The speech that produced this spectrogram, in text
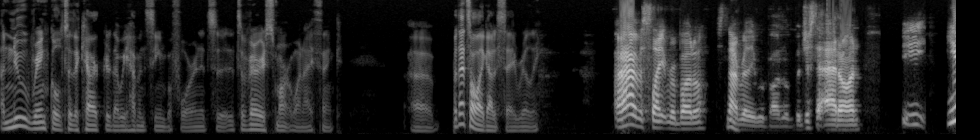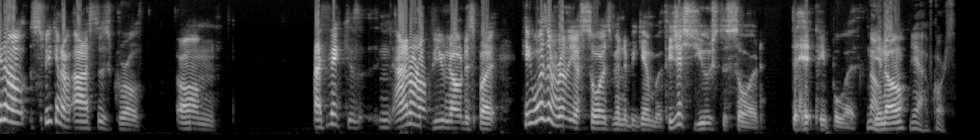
a new wrinkle to the character that we haven't seen before, and it's a it's a very smart one, I think. Uh, but that's all I got to say, really. I have a slight rebuttal. It's not really rebuttal, but just to add on. You know, speaking of Asta's growth, um, I think I don't know if you noticed, but he wasn't really a swordsman to begin with. He just used the sword to hit people with. No. You know, Yeah, of course.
